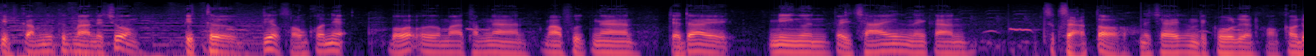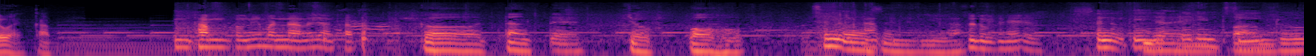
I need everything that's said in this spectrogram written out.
กิจกรรมนี้ขึ้นมาในช่วงปิดเทอมเรียกสองคนเนี่ยบอกว่าเออมาทำงานมาฝึกงาน จะได้มีเงินไปใช้ในการศึกษาต่อในใช้ในครัวเรือนของเขาด้วยครับทำตรงนี้มานานแล้วยังครับ ก็ตั้งแต่จบป .6 สนุกก็ครับสนุกอยู่ครับสนุกยังไงเอ่ยสนุกที่จะได้เล่นคสีวามรู้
